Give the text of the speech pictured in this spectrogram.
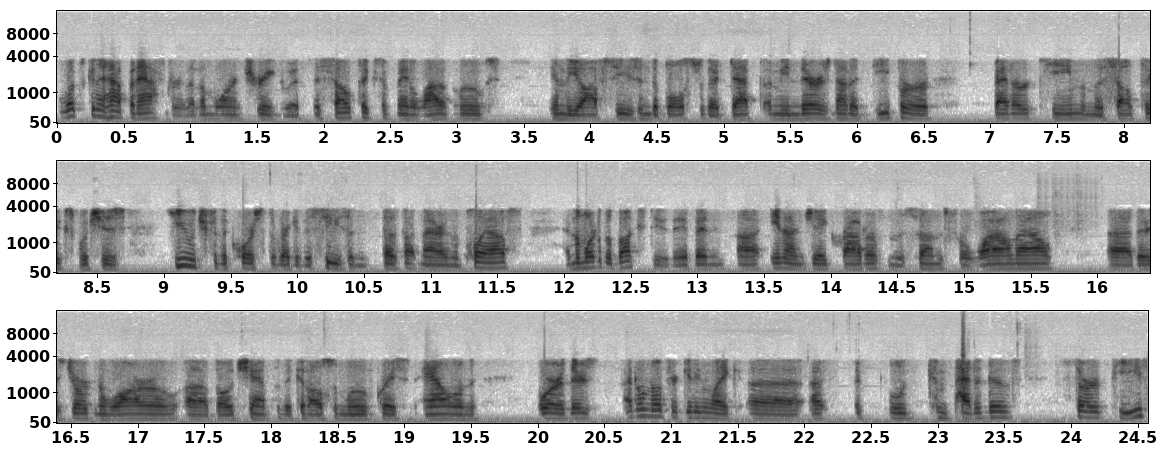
what's going to happen after that I'm more intrigued with. The Celtics have made a lot of moves in the offseason to bolster their depth. I mean, there is not a deeper, better team than the Celtics, which is huge for the course of the regular season. Does not matter in the playoffs. And then what do the Bucks do? They've been uh, in on Jae Crowder from the Suns for a while now. Uh, there's Jordan Nwora, uh, Beauchamp, who they could also move. Grayson Allen, where there's I don't know if you're getting like a, a, a competitive third piece,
